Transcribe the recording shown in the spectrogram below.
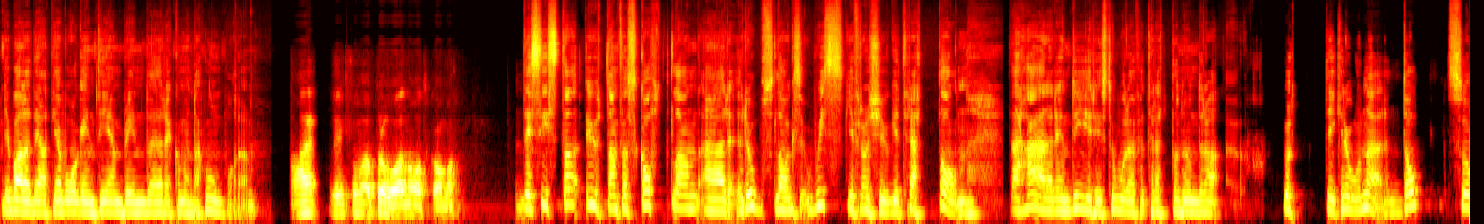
Det är bara det att jag vågar inte ge en blind rekommendation på den. Nej, vi får prova och återkomma. Det sista utanför Skottland är Roslags whisky från 2013. Det här är en dyr historia för 1300 90 kronor. Dock så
